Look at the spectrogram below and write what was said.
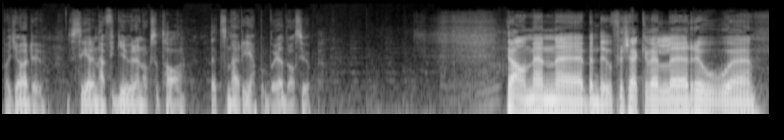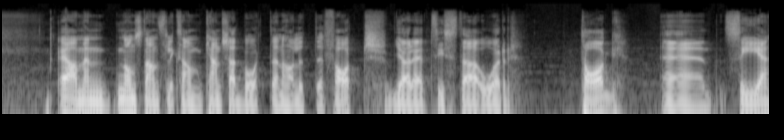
Vad gör du? Du ser den här figuren också ta ett sånt här rep och börja dra sig upp. Ja, men eh, Bendu försöker väl eh, ro... Eh, ja, men någonstans liksom kanske att båten har lite fart, göra ett sista årtag, eh, se,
